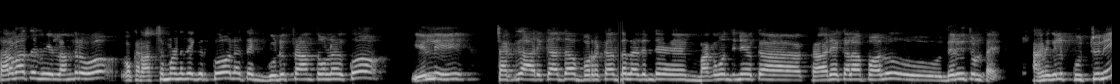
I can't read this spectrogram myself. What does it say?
తర్వాత వీళ్ళందరూ ఒక రచ్చబండ దగ్గరకో లేకపోతే గుడి ప్రాంతంలోకో వెళ్ళి చక్కగా అరికథ బుర్రకథ లేదంటే భగవంతుని యొక్క కార్యకలాపాలు జరుగుతుంటాయి. అక్కడికి వెళ్ళి కూర్చుని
